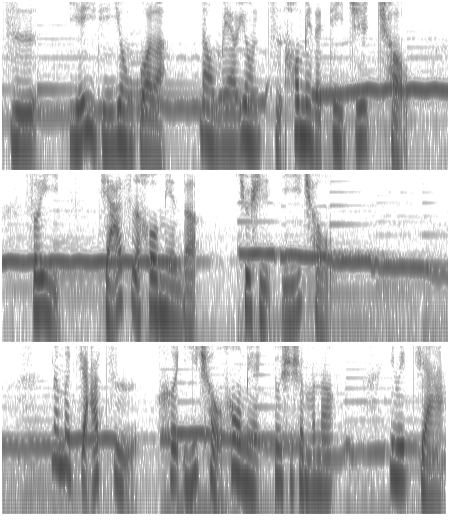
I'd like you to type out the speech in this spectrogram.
子也已经用过了，那我们要用子后面的地支丑，所以甲子后面的就是乙丑。那么甲子和乙丑后面又是什么呢？因为甲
